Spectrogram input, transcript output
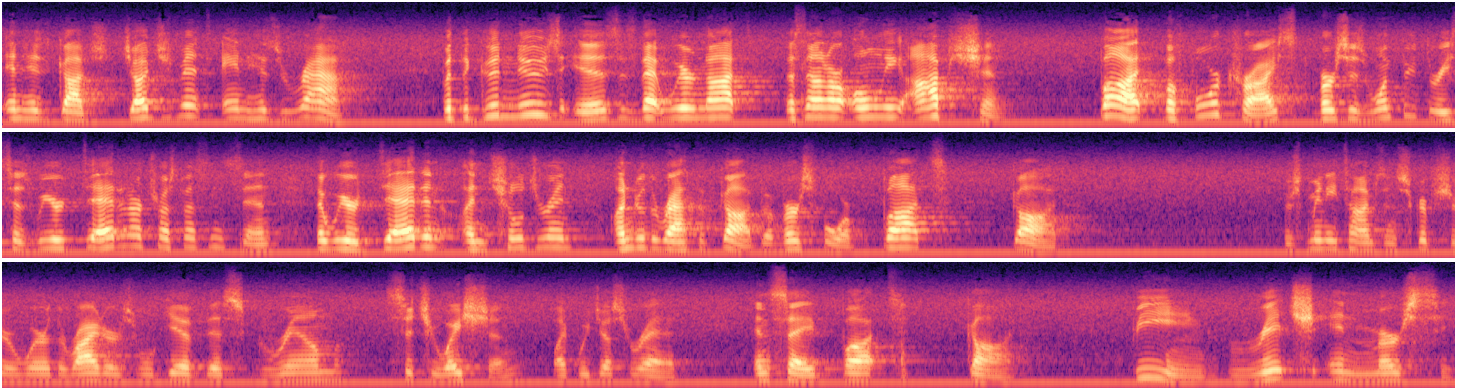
in His God's judgment and His wrath. But the good news is, is that we're not that's not our only option. But before Christ, verses 1 through 3 says, We are dead in our trespass and sin, that we are dead and, and children under the wrath of God. But verse 4, but God. There's many times in Scripture where the writers will give this grim situation, like we just read, and say, But God, being rich in mercy,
